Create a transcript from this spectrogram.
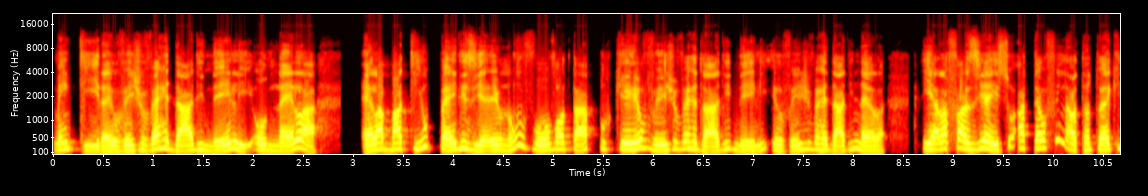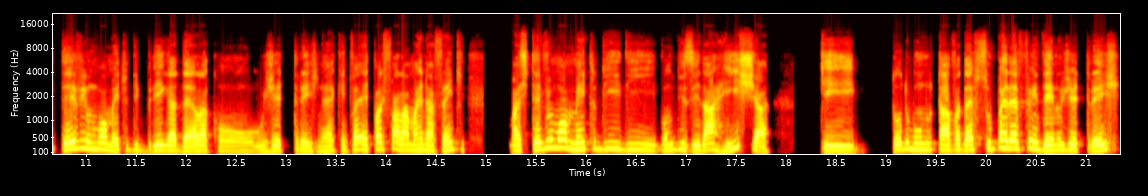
mentira, eu vejo verdade nele ou nela, ela batia o pé e dizia, eu não vou votar porque eu vejo verdade nele, eu vejo verdade nela. E ela fazia isso até o final, tanto é que teve um momento de briga dela com o G3, né, que a gente, pode falar mais na frente, mas teve um momento de, de vamos dizer, da rixa, que todo mundo tava super defendendo o G3,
